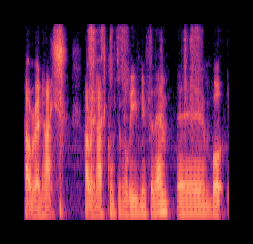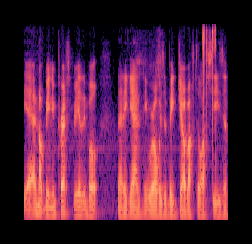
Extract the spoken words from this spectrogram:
that were a nice that were a nice, comfortable evening for them. Um, but yeah, not being impressed really. But then again, it were always a big job after last season.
